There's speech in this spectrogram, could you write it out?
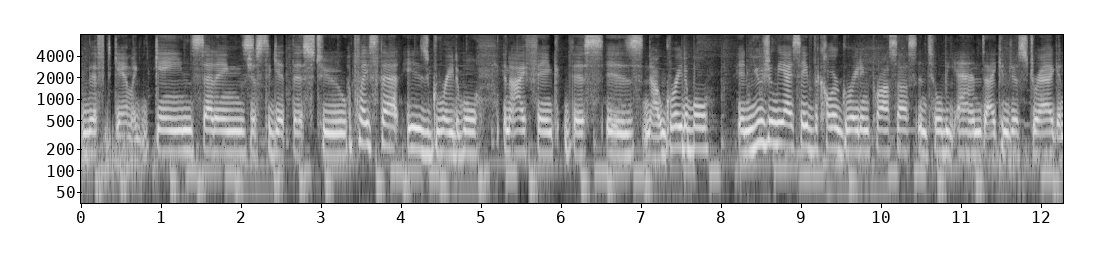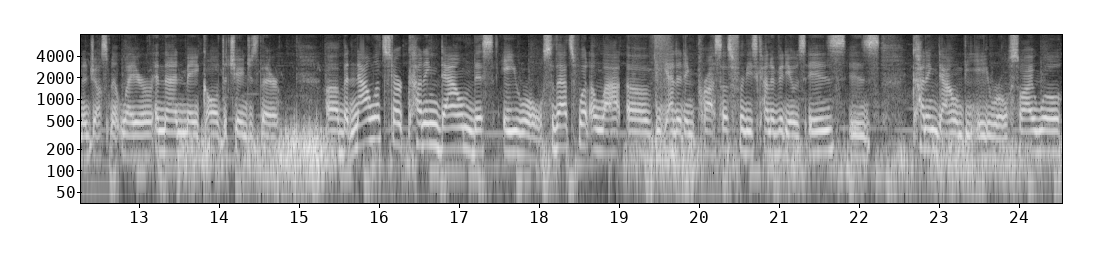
lift gamma gain settings just to get this to a place that is gradable. And I think this is now gradable. And usually I save the color grading process until the end. I can just drag an adjustment layer and then make all the changes there. Uh, but now let's start cutting down this A-roll. So that's what a lot of the editing process for these kind of videos is, is cutting down the A-roll. So I will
